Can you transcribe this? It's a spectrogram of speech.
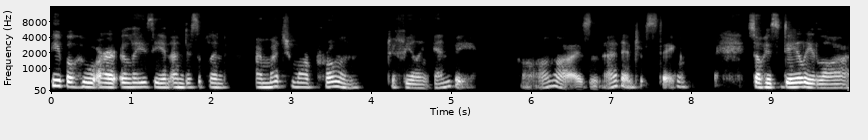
People who are lazy and undisciplined are much more prone to feeling envy. Ah, isn't that interesting? So, his daily law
